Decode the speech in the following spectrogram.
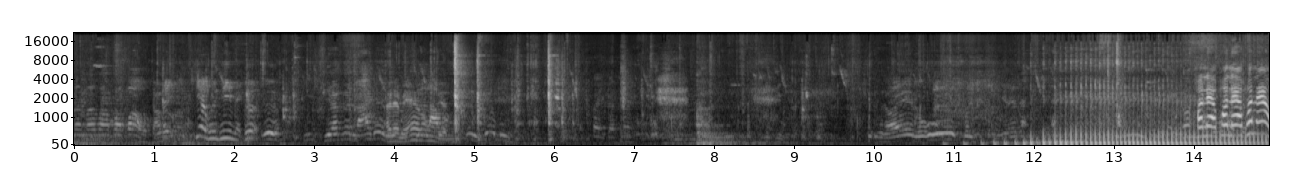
มามามาเบาๆเที่ยวพื้นที่แม่ก็เสียเงินหลายด้วยอะไรแม่เราเดือนร้อยรู้มันพ อแล้วพอแล้วพอแล้ว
